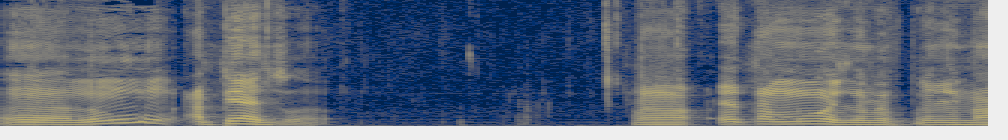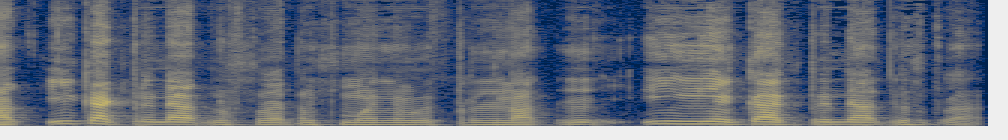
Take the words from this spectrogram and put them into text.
Э, ну, опять же, э, это можно воспринимать и как предательство, это можно воспринимать, и не как предательство.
